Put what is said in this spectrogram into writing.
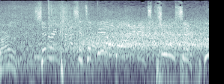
Garland centering pass. It's a field line. it's Juleson who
